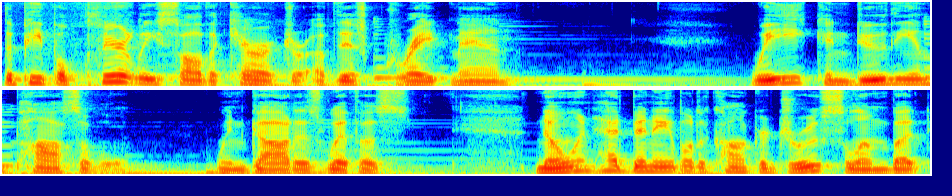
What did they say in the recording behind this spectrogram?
The people clearly saw the character of this great man. We can do the impossible when God is with us. No one had been able to conquer Jerusalem, but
